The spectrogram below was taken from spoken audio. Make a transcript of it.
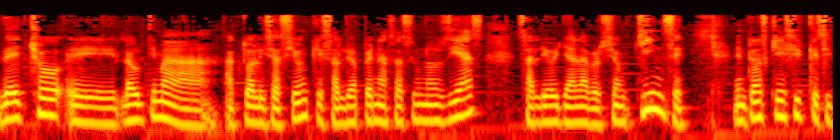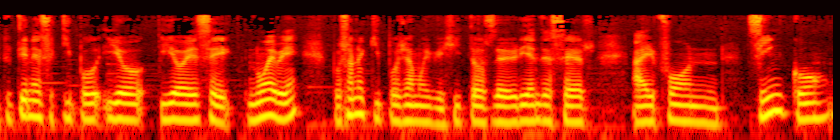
De hecho, eh, la última actualización que salió apenas hace unos días, salió ya la versión 15. Entonces quiere decir que si tú tienes equipo iOS 9, pues son equipos ya muy viejitos, deberían de ser iPhone 5,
